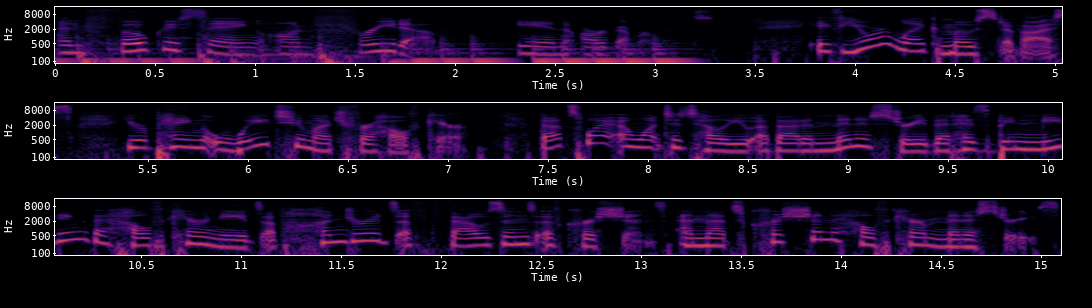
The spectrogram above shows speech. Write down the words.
and focusing on freedom in our government. If you're like most of us, you're paying way too much for healthcare. That's why I want to tell you about a ministry that has been meeting the healthcare needs of hundreds of thousands of Christians, and that's Christian Healthcare Ministries,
